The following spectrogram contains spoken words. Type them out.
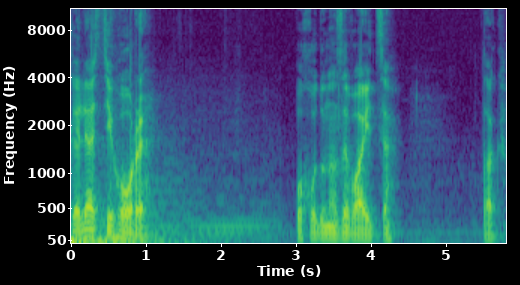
Скелясті гори. Походу називається. Так.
